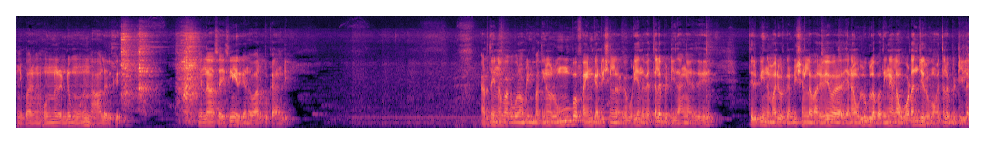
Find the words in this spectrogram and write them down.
இங்கே பாருங்கள் ஒன்று ரெண்டு மூணு நாலு இருக்குது எல்லா சைஸ்லேயும் இருக்குது அந்த வார்ப்பு கரண்டி அடுத்து என்ன பார்க்க போகிறோம் அப்படின்னு பார்த்தீங்கன்னா ரொம்ப ஃபைன் கண்டிஷனில் இருக்கக்கூடிய அந்த வெத்தலை பெட்டி தாங்க இது. திருப்பி இந்த மாதிரி ஒரு கண்டிஷனில் வரவே வராது. ஏன்னா உள்ளுக்குள்ளே பார்த்தீங்கன்னா எல்லாம் உடஞ்சிருக்கும் வெத்தலை பெட்டியில்.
